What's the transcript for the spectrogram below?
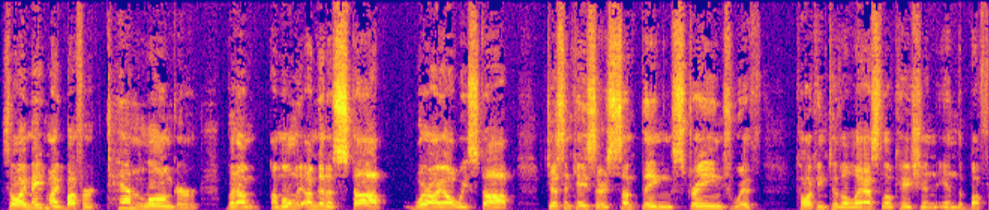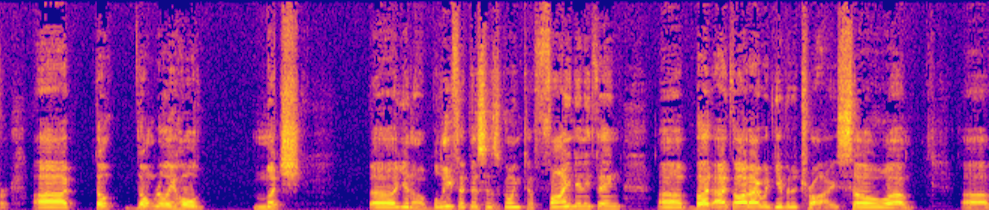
So I made my buffer 10 longer, but I'm I'm only I'm going to stop where I always stop, just in case there's something strange with talking to the last location in the buffer. Uh, don't don't really hold much uh, you know, belief that this is going to find anything, uh, but I thought I would give it a try. So, um, uh,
